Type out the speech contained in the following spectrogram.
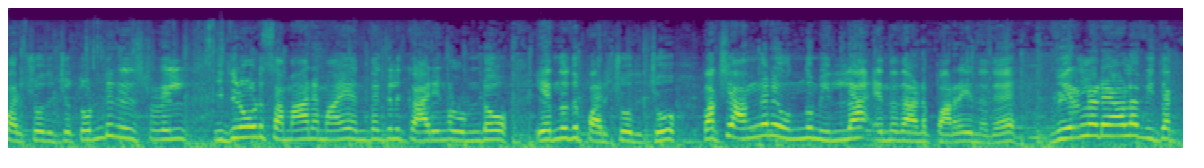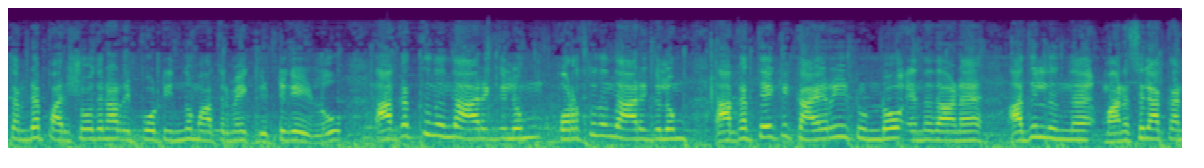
പരിശോധിച്ചു. തൊണ്ട് രജിസ്റ്ററിൽ ഇതിനോട് സമാനമായ എന്തെങ്കിലും കാര്യങ്ങൾ ഉണ്ടോ എന്നത് പരിശോധിച്ചു. പക്ഷെ അങ്ങനെ ഒന്നുമില്ല എന്നതാണ് പറയുന്നത്. വിരലടയാള വിദഗ്ധരുടെ പരിശോധനാ റിപ്പോർട്ട് ഇന്ന് മാത്രമേ കിട്ടുകയുള്ളൂ. അകത്തു നിന്ന് ആരെങ്കിലും പുറത്തു നിന്ന് ആരെങ്കിലും അകത്തേക്ക് കയറിയിട്ടുണ്ടോ എന്നതാണ് അതിൽ നിന്ന് മനസ്സിലാക്കാൻ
